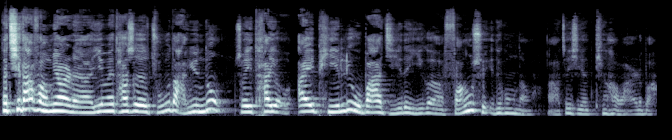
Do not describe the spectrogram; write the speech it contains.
那其他方面呢？因为它是主打运动，所以它有 IP 六八级的一个防水的功能啊，这些挺好玩的吧？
